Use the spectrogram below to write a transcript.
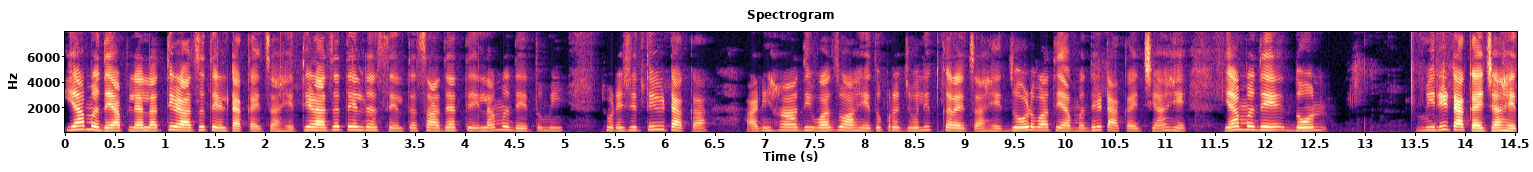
यामध्ये आपल्याला तिळाचं तेल टाकायचं आहे. तिळाचं तेल नसेल तर साध्या तेलामध्ये तुम्ही थोडेसे तीळ टाका आणि हा दिवा जो आहे तो प्रज्वलित करायचा आहे. जोडवात यामध्ये टाकायची आहे. यामध्ये दोन मिरी टाकायच्या आहेत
